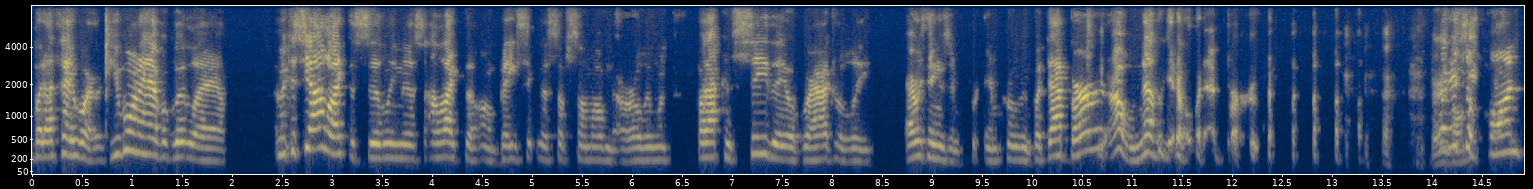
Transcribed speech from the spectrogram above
but I tell you what, if you want to have a good laugh. I mean, cause see, I like the silliness. I like the um, basicness of some of them, the early ones. But I can see they are gradually everything's imp- improving. But that bird, I will never get over that bird. But it's a fun,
